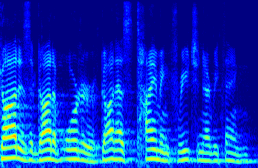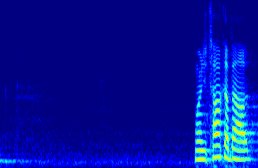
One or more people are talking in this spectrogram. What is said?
God is a God of order. God has timing for each and everything. When you talk about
